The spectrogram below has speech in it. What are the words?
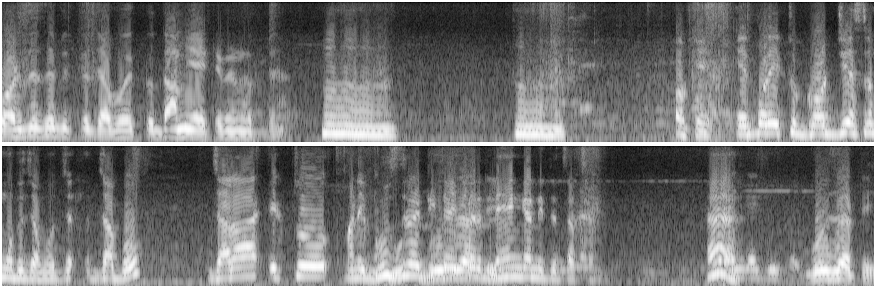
গর্জেসের ভিতরে যাব একটু দামি আইটেমের মধ্যে। হুম হুম হুম ওকে এরপরে একটু গর্জিয়াসের মধ্যে যাব যাব। যারা একটু মানে গুজরাটি টাইপের লেহেঙ্গা নিতে চাচ্ছেন হ্যাঁ? গুজরাটি।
